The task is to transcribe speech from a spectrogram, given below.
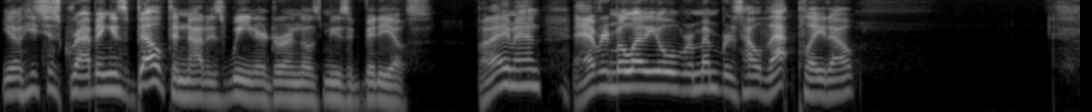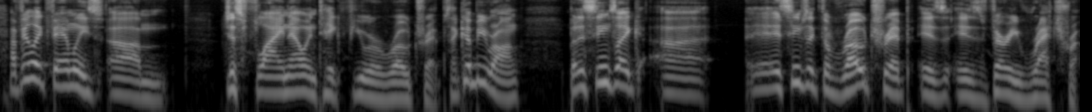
You know, he's just grabbing his belt and not his wiener during those music videos. But hey, man, every millennial remembers how that played out. I feel like families um, just fly now and take fewer road trips. I could be wrong, but it seems like uh, it seems like the road trip is is very retro.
